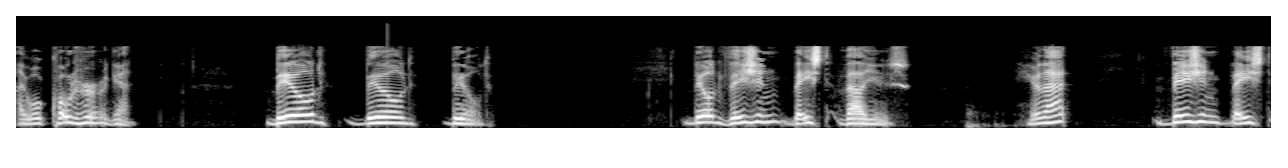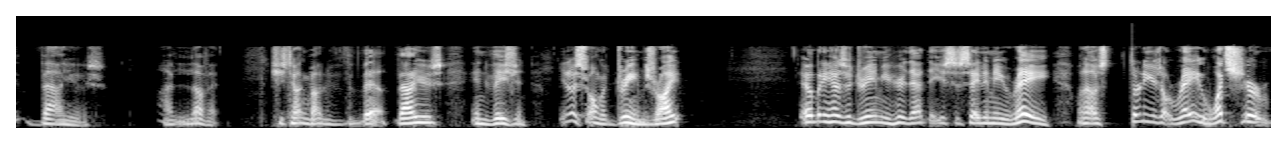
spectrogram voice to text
I will quote her again. Build, build, build. Build vision based values. Hear that? vision based values. I love it. She's talking about values and vision. You know what's wrong with dreams, right? Everybody has a dream. You hear that? They used to say to me, Ray, when I was 30 years old, Ray, what's your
